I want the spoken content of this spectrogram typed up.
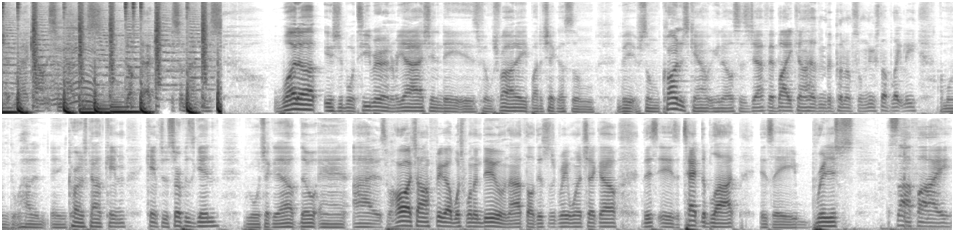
Check my account, it's a madness. Drop that, it's a madness. What up? It's your boy T Bear and the reaction today is Films Friday. About to check out some some Carnage Count. You know, since Jeff at Body Count hasn't been putting up some new stuff lately, I'm gonna go to and Carnage Count came came to the surface again. We're gonna check it out though, and I it's hard trying to figure out which one to do, and I thought this was a great one to check out. This is Attack the Block. It's a British sci-fi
